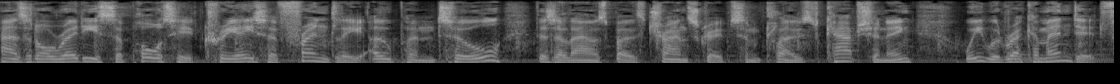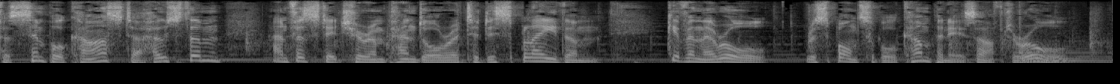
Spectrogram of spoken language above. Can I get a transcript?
As an already supported creator friendly open tool that allows both transcripts and closed captioning, we would recommend it for Simplecast to host them and for Stitcher and Pandora to display them, given they're all responsible companies after all.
